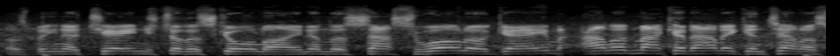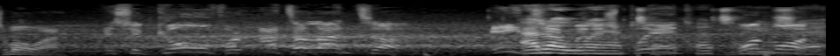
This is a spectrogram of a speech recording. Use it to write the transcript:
There's been a change to the scoreline in the Sassuolo game. Alan McInally can tell us more. It's a goal for Atalanta. 18 minutes Atalanta, played. that's how you say 1-1. it.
